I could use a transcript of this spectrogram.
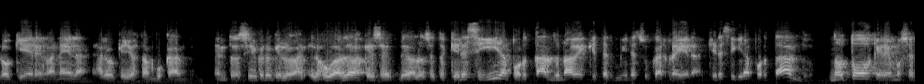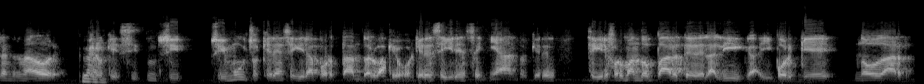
Lo quieren, lo anhelan, es algo que ellos están buscando. Entonces yo creo que el jugador de, de baloncesto quiere seguir aportando una vez que termine su carrera, quiere seguir aportando. No todos queremos ser entrenadores, pero que si, si, si, muchos quieren seguir aportando al basquetbol, quieren seguir enseñando, quieren seguir formando parte de la liga y por qué no dar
